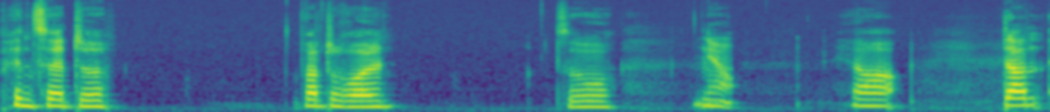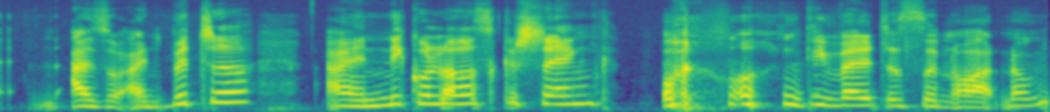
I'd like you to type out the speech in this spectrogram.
Pinzette, Watterollen. So, Ja. Ja. Dann, also ein Bitte, ein Nikolausgeschenk und die Welt ist in Ordnung.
